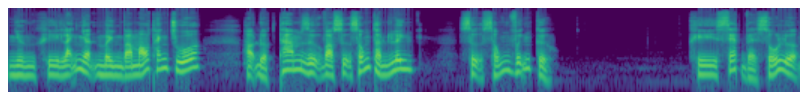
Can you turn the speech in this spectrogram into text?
nhưng khi lãnh nhận mình và máu Thánh Chúa, họ được tham dự vào sự sống thần linh, sự sống vĩnh cửu. Khi xét về số lượng,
